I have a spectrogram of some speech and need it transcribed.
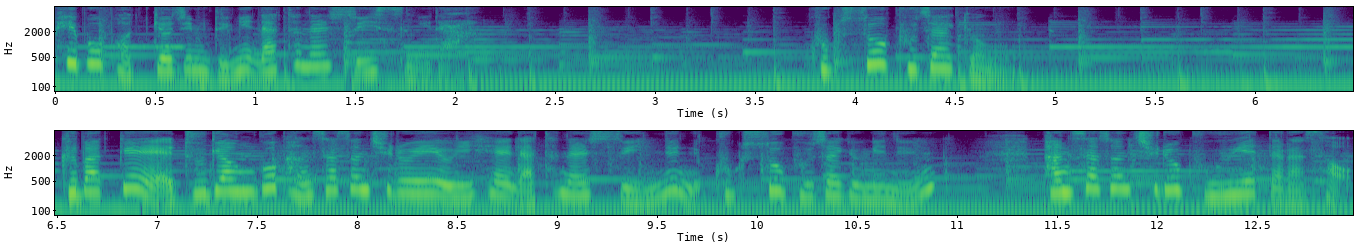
피부 벗겨짐 등이 나타날 수 있습니다. 국소 부작용 그 밖에 두경부 방사선 치료에 의해 나타날 수 있는 국소 부작용에는 방사선 치료 부위에 따라서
